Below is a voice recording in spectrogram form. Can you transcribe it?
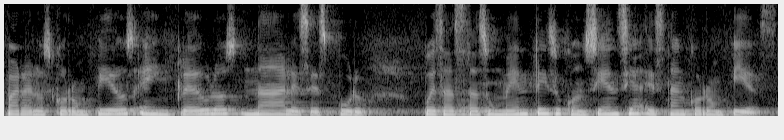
para los corrompidos e incrédulos nada les es puro, pues hasta su mente y su conciencia están corrompidas.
